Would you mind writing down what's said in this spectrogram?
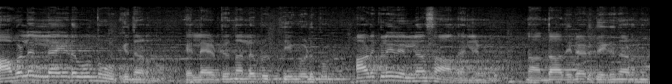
അവൾ എല്ലായിടവും നോക്കി നടന്നു. എല്ലായിടത്തും നല്ല വൃത്തിയും എടുക്കും അടുക്കളയിൽ എല്ലാ സാധനങ്ങളും ഉണ്ട്. നന്ദ അതിന്റെ അടുത്തേക്ക് നടന്നു.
